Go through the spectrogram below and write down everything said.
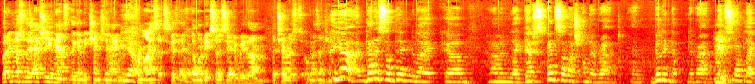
But no, so they actually announced that they're going to be changing their name Yeah. from ISIS because they Yeah. don't want to be associated with um, the terrorist organization. Yeah, and that is something like, um, I mean, like they've spent so much on their brand and building the, the brand. Mm. It's not like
